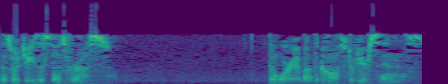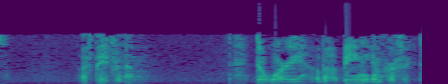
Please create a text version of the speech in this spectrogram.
That's what Jesus does for us. Don't worry about the cost of your sins. I've paid for them. Don't worry about being imperfect.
